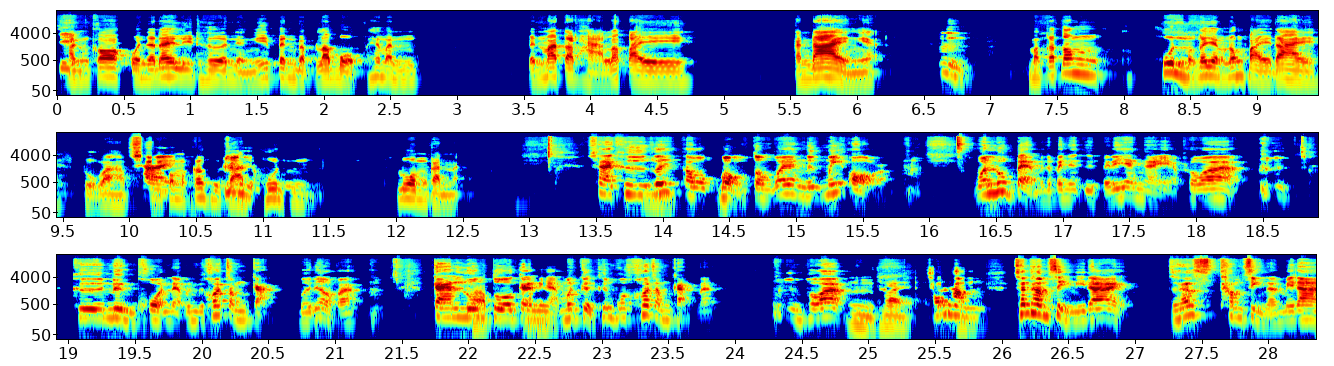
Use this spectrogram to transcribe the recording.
จริงฉันก็ควรจะได้รีเทิร์นอย่างนี้เป็นแบบระบบให้มันเป็นมาตรฐานแล้วไปกันได้อย่างเงี้ย อืม มันก็ต้อง หุ้นมันก็ยังต้องไปได้ถูกป่ะครับใช่เพราะมันก็คือการหุ้นร่วมกันนะใช่คือก็เอาบอกตรงก็ยังนึกไม่ออกอะว่ารูปแบบมันจะเป็นอย่างอื่นไปได้ยังไงอะเพราะว่าคือหนึ่งคนเนี่ยมันมีข้อจำกัดเบอร์นี่ออกปะการรวมตัวกันเนี่ยมันเกิดขึ้นเพราะข้อจำกัดนะเพราะว่าอืมใช่ฉันทำฉันทำสิ่งนี้ได้แต่ฉันทำสิ่งนั้นไม่ได้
